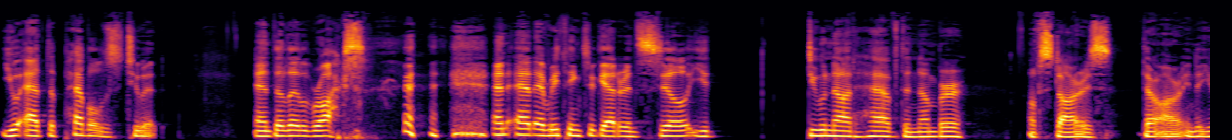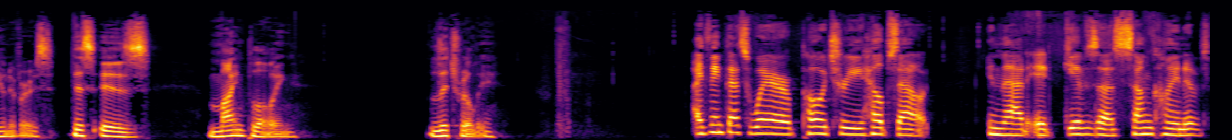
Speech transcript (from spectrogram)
you add the pebbles to it and the little rocks and add everything together. And still you do not have the number of stars there are in the universe. This is mind blowing. Literally. I think that's where poetry helps out in that it gives us some kind of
